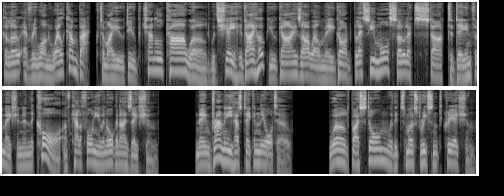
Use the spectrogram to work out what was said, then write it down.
Hello everyone welcome back to my YouTube channel Car World with Shahid. I hope you guys are well. May God bless you more. So let's start today. Information in the core of California an organization. Named Rezvani has taken the auto world by storm with its most recent creation.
